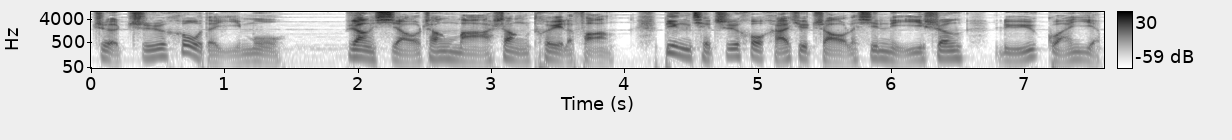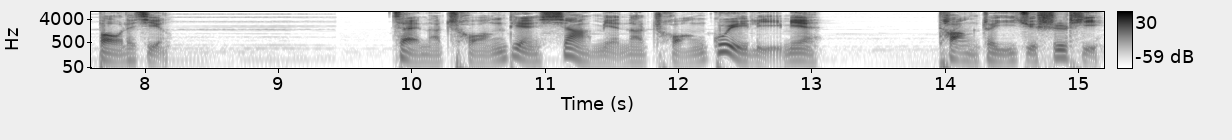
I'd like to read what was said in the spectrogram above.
这之后的一幕，让小张马上退了房，并且之后还去找了心理医生，旅馆也报了警。在那床垫下面那床柜里面，躺着一具尸体，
